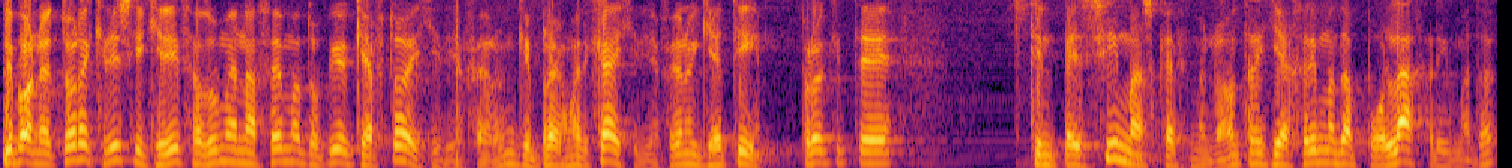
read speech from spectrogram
Λοιπόν, ε, τώρα κυρίες και κύριοι, θα δούμε ένα θέμα το οποίο και αυτό έχει ενδιαφέρον και πραγματικά έχει ενδιαφέρον γιατί πρόκειται στην πεσή μας καθημερινότητα για χρήματα, πολλά χρήματα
